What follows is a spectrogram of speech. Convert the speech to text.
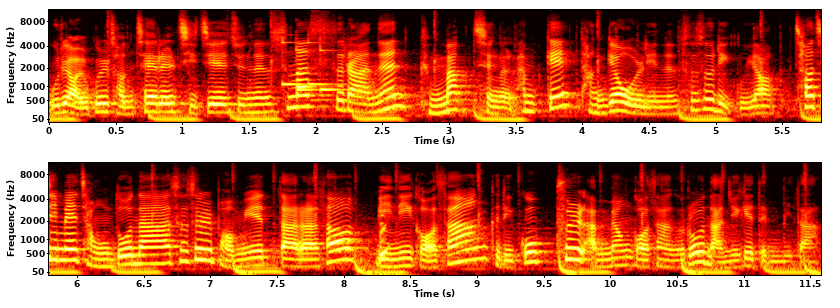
우리 얼굴 전체를 지지해주는 스마스라는 근막층을 함께 당겨 올리는 수술이고요. 처짐의 정도나 수술 범위에 따라서 미니 거상 그리고 풀 안면 거상으로 나뉘게 됩니다.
